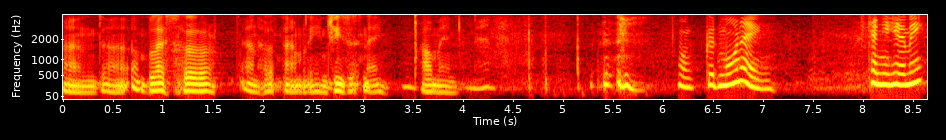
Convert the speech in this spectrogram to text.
and, uh, and, bless her and her family. In Jesus' name, mm. amen. amen. well, good morning. Can you hear me?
